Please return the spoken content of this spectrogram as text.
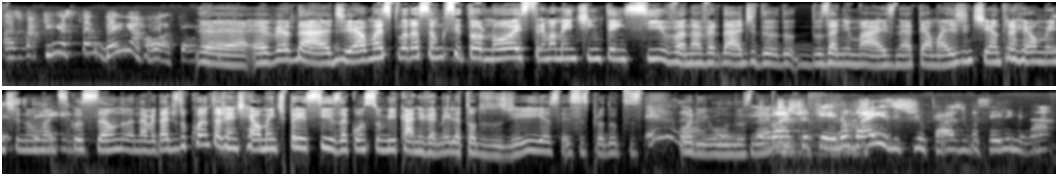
as vaquinhas também arrotam. Né? É, é verdade. É uma exploração que se tornou extremamente intensiva, na verdade, do, do, dos animais, né, Thelma? Aí a gente entra realmente Sim. numa discussão, na verdade, do quanto a gente realmente precisa consumir carne vermelha todos os dias, esses produtos Exato. oriundos, né? Eu acho que não vai existir o caso de você eliminar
